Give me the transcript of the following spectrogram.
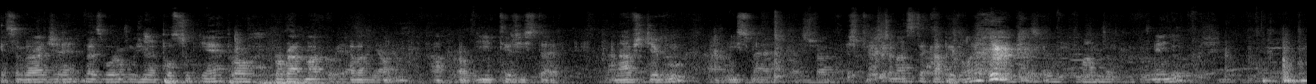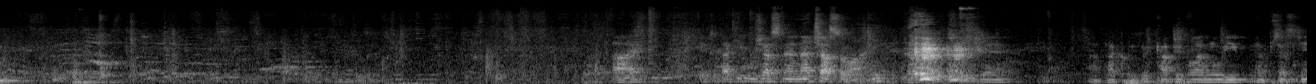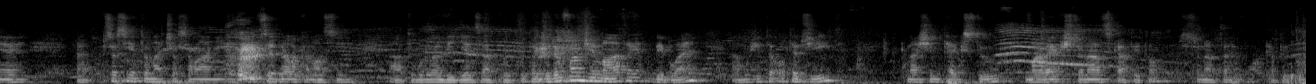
já jsem rád, že ve zboru můžeme postupně pro, probrat Markovi Evangelium a pro lidi, kteří jste na návštěvu. A my jsme v 14. kapitole. Mám to změnit. A je to taky úžasné načasování, že tak kapitola mluví přesně, přesně to načasování před Velikonocí a to budeme vidět za chvilku. Takže doufám, že máte Bible a můžete otevřít k našim textu Marek 14 kapitol, 14 kapitol.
